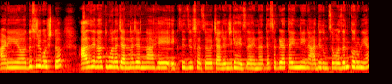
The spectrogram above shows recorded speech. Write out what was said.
आणि दुसरी गोष्ट आज आहे ना तुम्हाला ज्यांना ज्यांना हे एकतीस दिवसाचं चॅलेंज घ्यायचं आहे ना त्या सगळ्या ताईंनी ना आधी तुमचं वजन करून या.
